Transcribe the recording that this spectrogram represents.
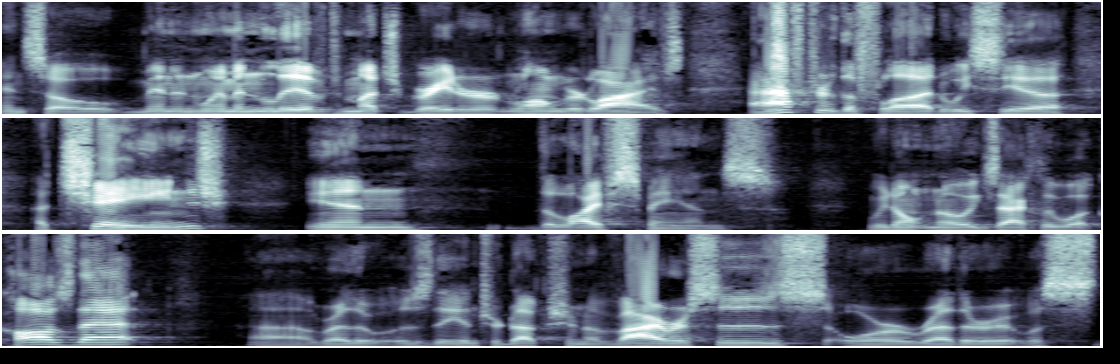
And so men and women lived much greater, longer lives. After the flood, we see a, a change in the lifespans. We don't know exactly what caused that uh, whether it was the introduction of viruses or whether it was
